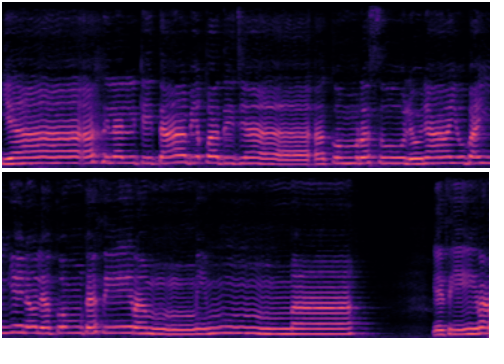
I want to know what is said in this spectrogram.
يا أهل الكتاب قد جاءكم رسولنا يبين لكم كثيرا مما كثيرا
